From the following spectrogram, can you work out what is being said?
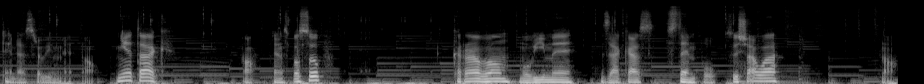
teraz robimy o. Nie tak. O, w ten sposób. Krową mówimy zakaz wstępu. Słyszała? No.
